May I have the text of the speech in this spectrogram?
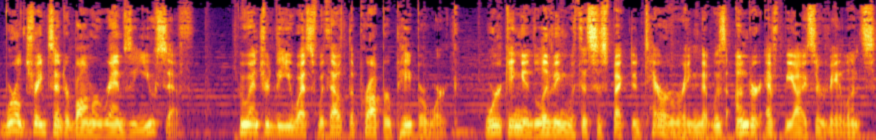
World Trade Center bomber Ramzi Youssef, who entered the US without the proper paperwork, working and living with a suspected terror ring that was under FBI surveillance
